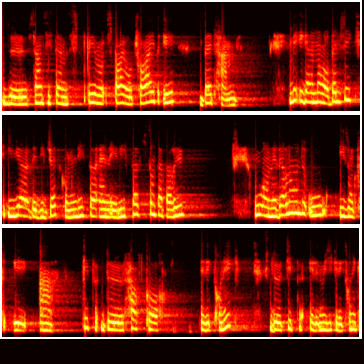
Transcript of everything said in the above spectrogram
de sound system Spiral Tribe et Bedham mais également en Belgique, il y a des DJs comme Lisa N et Lisa qui sont apparus, ou en Néderlande, où ils ont créé un type de hardcore électronique, de type musique électronique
